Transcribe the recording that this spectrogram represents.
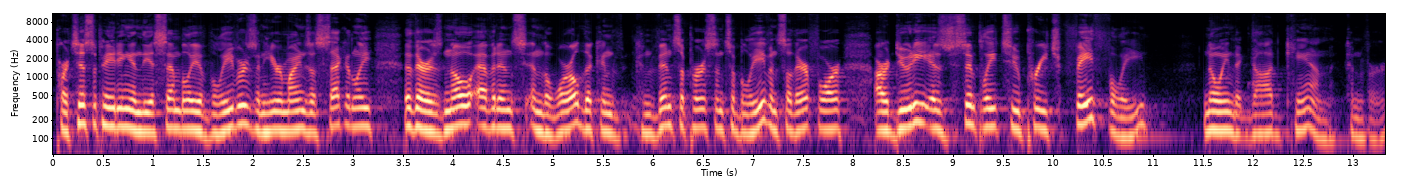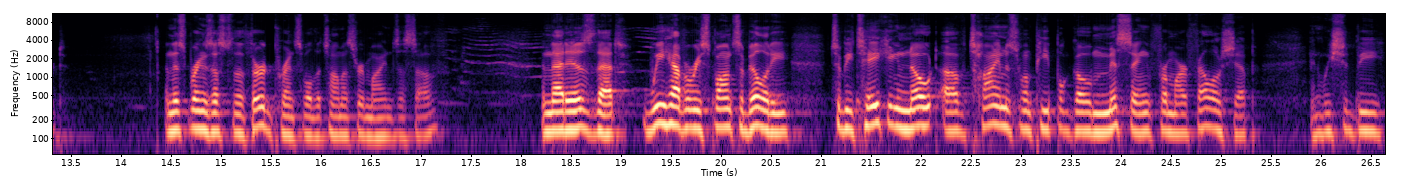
participating in the assembly of believers. And he reminds us, secondly, that there is no evidence in the world that can convince a person to believe. And so, therefore, our duty is simply to preach faithfully, knowing that God can convert. And this brings us to the third principle that Thomas reminds us of. And that is that we have a responsibility to be taking note of times when people go missing from our fellowship, and we should be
